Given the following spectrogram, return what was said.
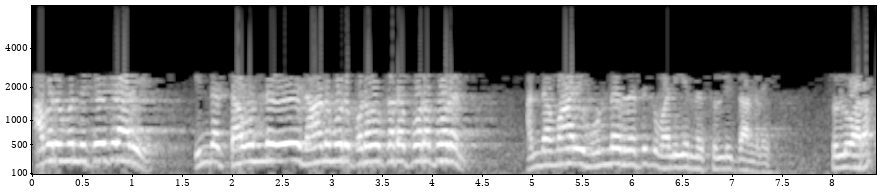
அவரும் வந்து கேட்கிறாரு இந்த டவுன்லயே நானும் ஒரு புடவக்கடை போட போறேன். அந்த மாதிரி முன்னேறதுக்கு வழி என்ன சொல்லித்தாங்களே சொல்லுவாரா?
